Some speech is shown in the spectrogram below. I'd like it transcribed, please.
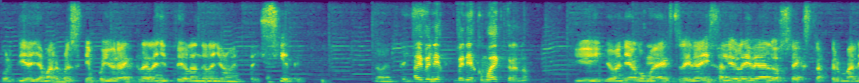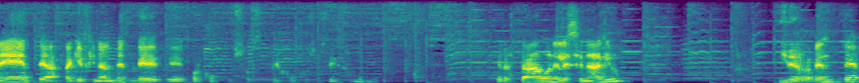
volví a llamarme, ese tiempo yo era extra, el año, estoy hablando del año 97. 97. Ahí venías, venías como extra, ¿no? Sí, yo venía como extra y de ahí salió la idea de los extras permanentes hasta que finalmente eh, por concursos el concurso se hizo mismo. Pero estábamos en el escenario y de repente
